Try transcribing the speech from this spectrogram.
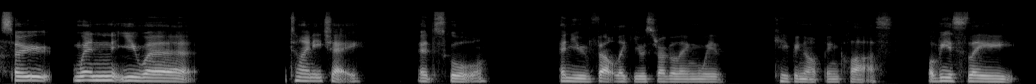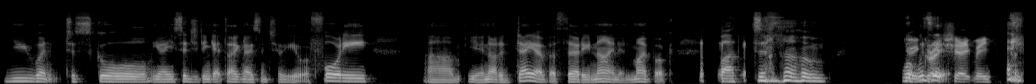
So when you were tiny Che at school and you felt like you were struggling with keeping up in class, obviously you went to school, you know, you said you didn't get diagnosed until you were 40. Um, you're not a day over 39 in my book, but um, what you ingratiate me.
